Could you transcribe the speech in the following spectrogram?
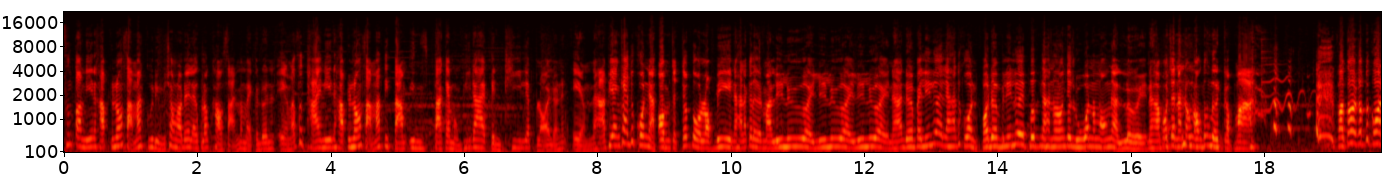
ซึ่งตอนนี้นะครับน้องๆสามารถกดดิ่งที่ช่องเราได้แล้วเพื่อรับข่าวสารใหม่ๆกันด้วยนั่นเอง และสุดท้ายนี้นะครับน้องๆสามารถติดตามอินสตาแกรมของพี่ได้เป็นที่เรียบร้อยแล้วนั่นเองนะฮะเพียงแค่ทุกคนเนี่ยออกมาจากเจ้าตัวล็อบบี้นะฮะแล้วก็เดินมาเรื่อยๆเรื่อยๆเรื่อยๆนะฮะเดินไปเรื่อยๆเลยฮะทุกคนพอเดินไปเรื่อยๆปุ๊บนะฮะน้องๆจะรู้ว่าน้องๆเนี่ยเลยนะครับเพราะฉะนั้นน้องๆต้องเดินกลับมาขอโทษครับทุกคน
